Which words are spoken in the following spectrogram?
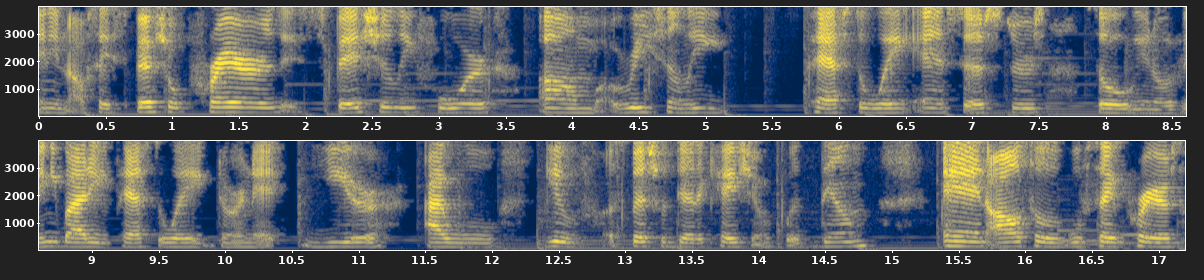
And then I'll say special prayers, especially for um, recently passed away ancestors. So, you know, if anybody passed away during that year, I will give a special dedication for them. And I also will say prayers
